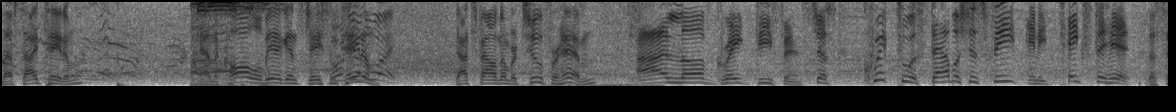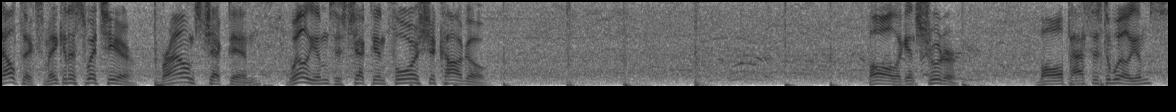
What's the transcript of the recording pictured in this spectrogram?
Left side Tatum. And the call will be against Jayson Tatum. That's foul number two for him. I love great defense. Just quick to establish his feet, and he takes the hit. The Celtics making a switch here. Brown's checked in. Williams is checked in for Chicago. Ball against Schroeder. Ball passes to Williams.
